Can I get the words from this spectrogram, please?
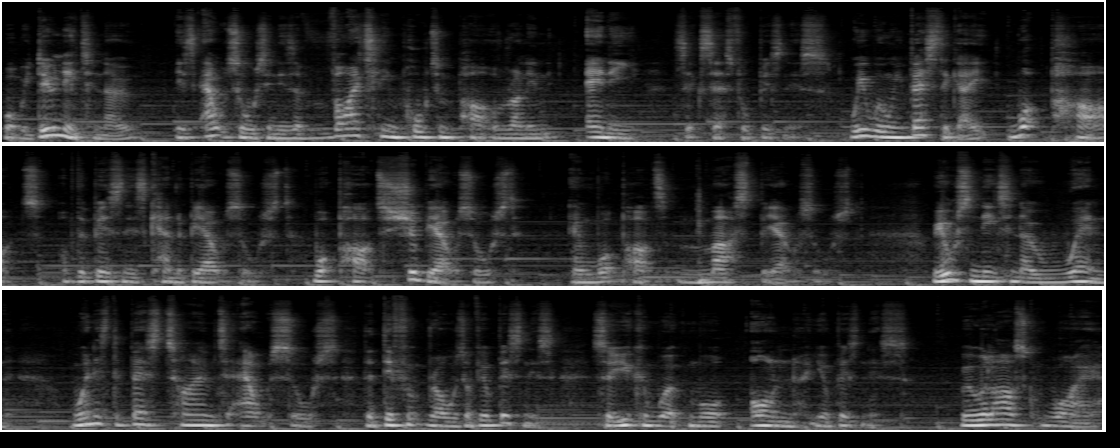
What we do need to know is outsourcing is a vitally important part of running any successful business. We will investigate what parts of the business can be outsourced, what parts should be outsourced, and what parts must be outsourced. We also need to know when. When is the best time to outsource the different roles of your business so you can work more on your business? We will ask why.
